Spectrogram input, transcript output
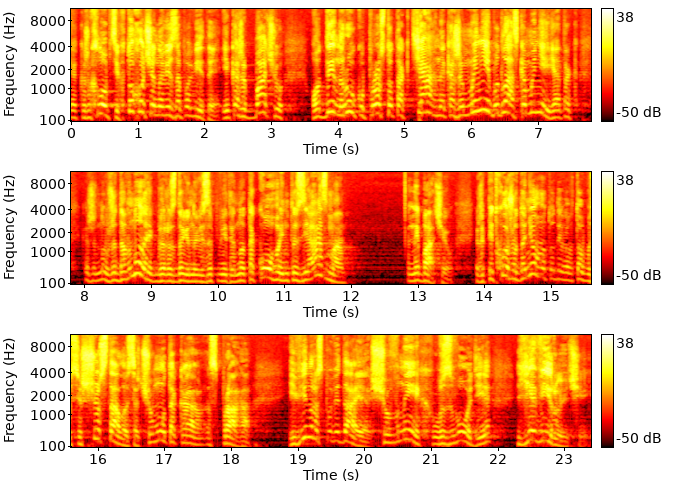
я кажу, хлопці, хто хоче нові заповіти? І каже, бачу, один руку просто так тягне, каже, мені, будь ласка, мені. Я так каже, ну вже давно якби роздаю нові заповіти, але такого ентузіазма не бачив. Каже, підходжу до нього туди в автобусі, що сталося, чому така спрага? І він розповідає, що в них у зводі є віруючий.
